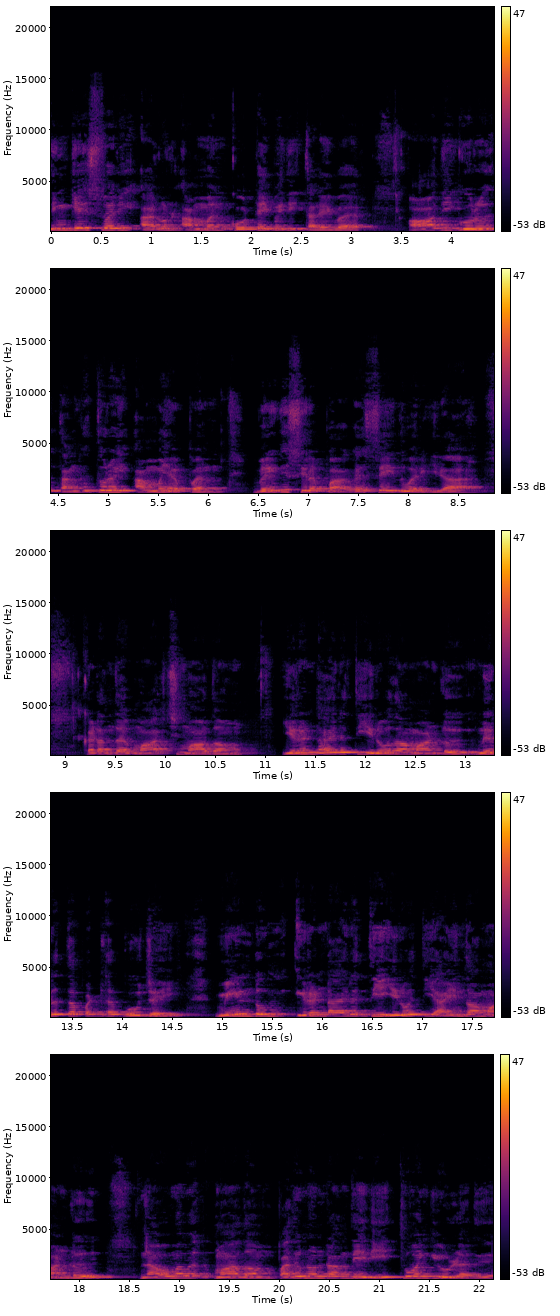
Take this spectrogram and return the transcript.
லிங்கேஸ்வரி அருள் அம்மன் கோட்டைபதி தலைவர் ஆதிகுரு தங்கத்துறை அம்மையப்பன் வெகு சிறப்பாக செய்து வருகிறார். கடந்த மார்ச் மாதம் இரண்டாயிரத்தி இருபதாம் ஆண்டு நிறுத்தப்பட்ட பூஜை மீண்டும் இரண்டாயிரத்தி இருபத்தி ஐந்தாம் ஆண்டு நவம்பர் மாதம் பதினொன்றாம் தேதி துவங்கியுள்ளது.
